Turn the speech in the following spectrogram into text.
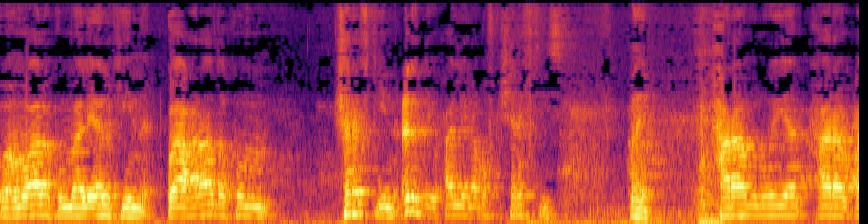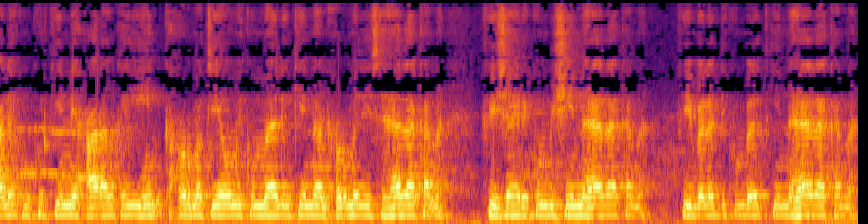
wa amwaalakum maalyaalkiina wa acraadakum sharaftiina cirdi waxaa la yidhaha qofka sharaftiisa ayb xaraamun weeyaan xaaraam calaykum korkiinay xaaraan ka yihiin ka xurmati yowmikum maalinkiinaan xurmadiisa haadaa kan fii shahrikum bishiina haadaa kan ah fii baladikum beledkiina haadaa kan ah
